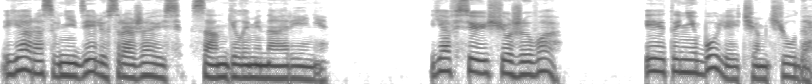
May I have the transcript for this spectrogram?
я раз в неделю сражаюсь с ангелами на арене. Я все еще жива, и это не более чем чудо.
